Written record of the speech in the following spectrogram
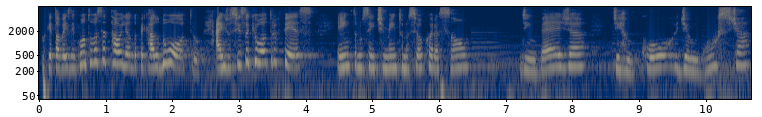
Porque talvez enquanto você está olhando o pecado do outro, a injustiça que o outro fez, entra no sentimento no seu coração de inveja, de rancor, de angústia,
